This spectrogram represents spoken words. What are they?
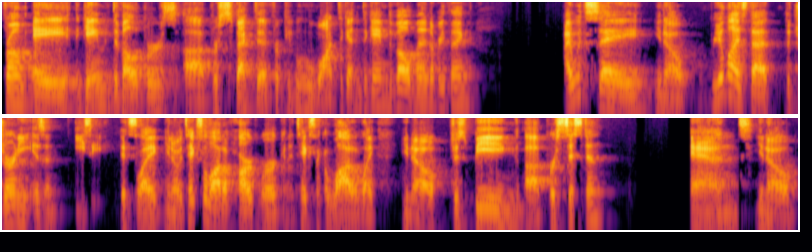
from a game developer's uh, perspective, for people who want to get into game development and everything, I would say, you know, realize that the journey isn't easy it's like you know it takes a lot of hard work and it takes like a lot of like you know just being uh, persistent and you know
